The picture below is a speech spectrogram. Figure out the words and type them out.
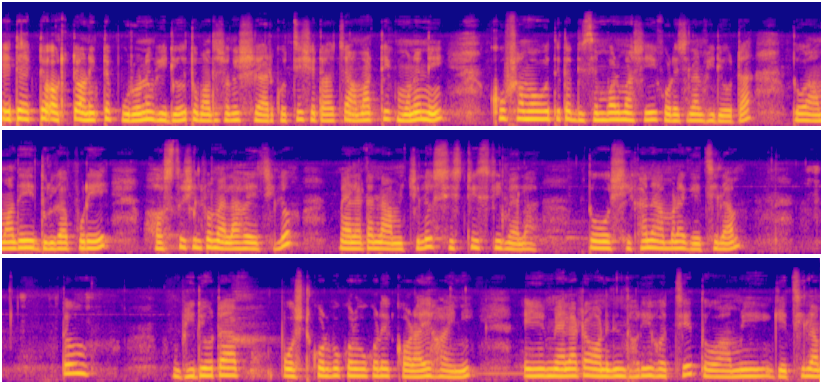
এটা একটা অনেকটা পুরনো ভিডিও তোমাদের সঙ্গে শেয়ার করছি। সেটা হচ্ছে আমার ঠিক মনে নেই। খুব সম্ভবত এটা ডিসেম্বর মাসেই করেছিলাম ভিডিওটা তো আমাদের দুর্গাপুরে হস্তশিল্প মেলা হয়েছিল। মেলাটার নাম ছিল সৃষ্টি শ্রী মেলা। তো সেখানে আমরা গেছিলাম। তো ভিডিওটা পোস্ট করব করব করে করাই হয়নি। এই মেলাটা অনেকদিন ধরেই হচ্ছে। তো আমি গেছিলাম,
